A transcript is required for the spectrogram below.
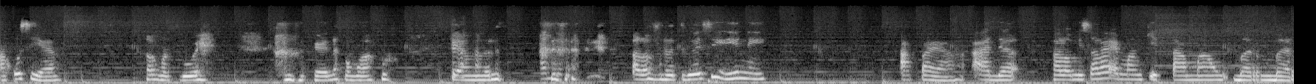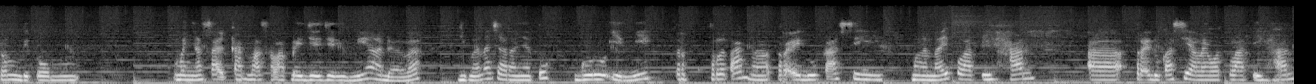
aku sih ya kalau menurut gue gak enak ngomong aku. Yang menurut kalau menurut gue sih gini apa ya ada kalau misalnya emang kita mau bareng-bareng gitu menyelesaikan masalah PJJ ini adalah gimana caranya tuh guru ini ter terutama teredukasi mengenai pelatihan uh, teredukasi ya lewat pelatihan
